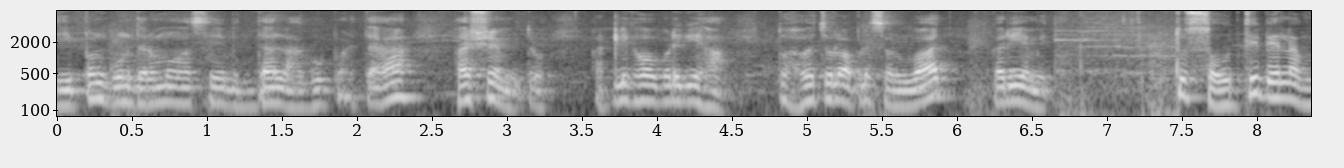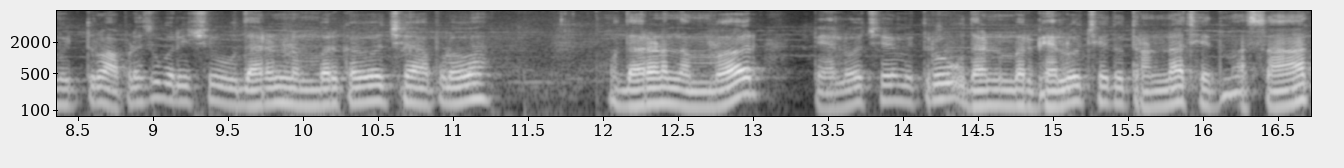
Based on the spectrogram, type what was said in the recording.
જે પણ ગુણધર્મો હશે એ બધા લાગુ પડતા હશે મિત્રો. આટલી ખબર પડી ગઈ? હા. તો હવે ચલો આપણે શરૂઆત કરીએ મિત્રો. તો સૌથી પહેલાં મિત્રો, આપણે શું કરીશું? ઉદાહરણ નંબર કયો છે આપણો? ઉદાહરણ નંબર પહેલો છે મિત્રો, ઉદાહરણ નંબર પહેલો છે તો ત્રણના છેદમાં સાત,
